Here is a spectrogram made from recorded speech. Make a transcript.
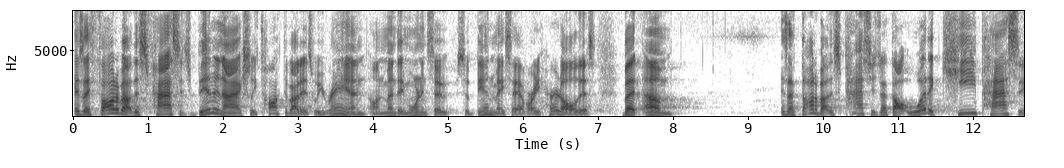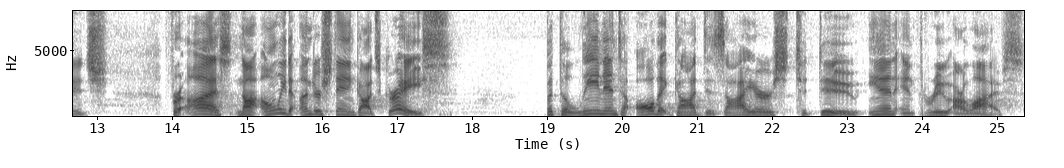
as I thought about this passage, Ben and I actually talked about it as we ran on Monday morning. So, so Ben may say, I've already heard all this. But um, as I thought about this passage, I thought, what a key passage for us not only to understand God's grace, but to lean into all that God desires to do in and through our lives.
